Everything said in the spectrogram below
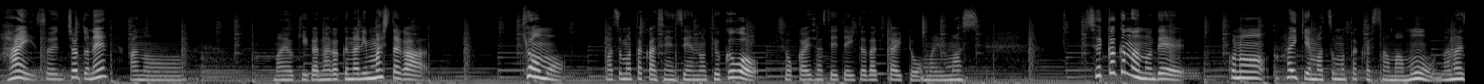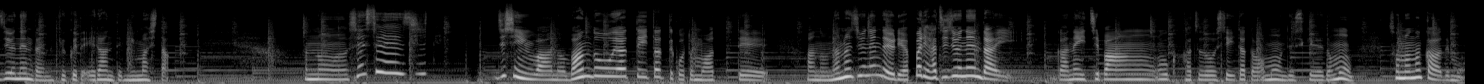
はいそれちょっとねあのー、前置きが長くなりましたが今日も松本隆先生の曲を紹介させていただきたいと思います。せっかくなのでこの背景松本隆様も70年代の曲で選んでみました。あの先生自身はあのバンドをやっていたってこともあってあの70年代よりやっぱり80年代がね一番多く活動していたとは思うんですけれどもその中でも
